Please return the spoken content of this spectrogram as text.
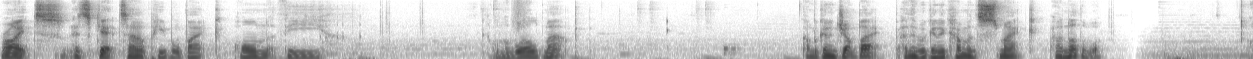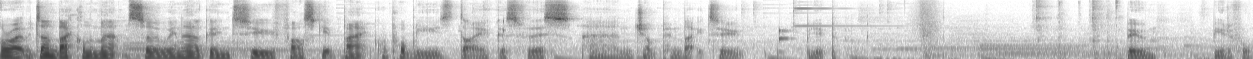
Right, let's get our people back on the on the world map. And we're going to jump back, and then we're going to come and smack another one. Alright, we're done back on the map, so we're now going to farskip back. We'll probably use Diocus for this, and jump him back to bloop. Boom. Beautiful.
